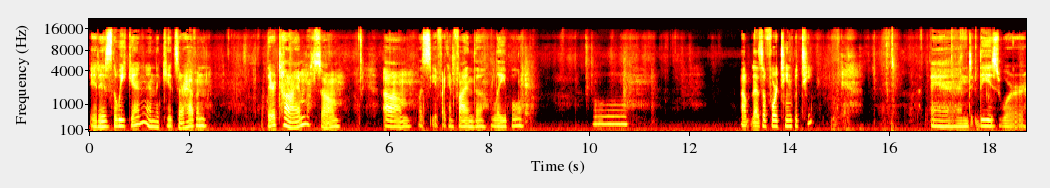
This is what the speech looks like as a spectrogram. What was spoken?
It is the weekend, and the kids are having their time, so um, let's see if I can find the label. Ooh. Oh, that's a 14 petite. And these were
